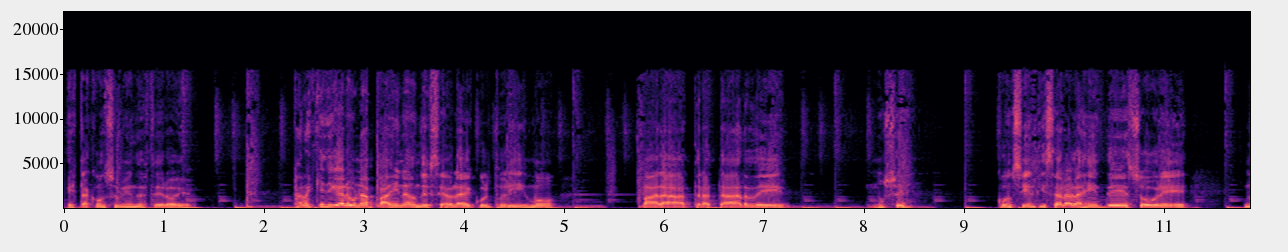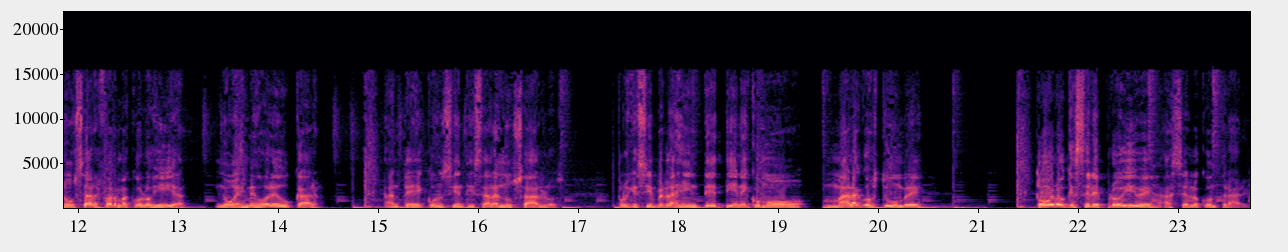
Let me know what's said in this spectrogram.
está consumiendo esteroides. ¿Para qué llegar a una página donde se habla de culturismo para tratar de, no sé, concientizar a la gente sobre no usar farmacología? No, es mejor educar antes de concientizar a no usarlos. Porque siempre la gente tiene como mala costumbre todo lo que se le prohíbe hacer lo contrario.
